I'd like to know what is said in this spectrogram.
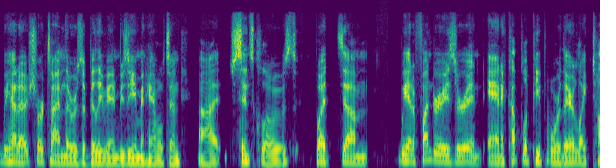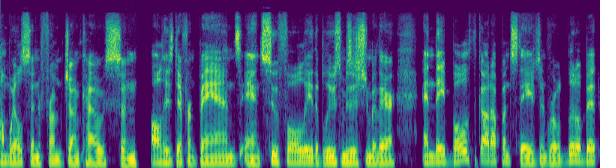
We had a short time. There was a Billy Van Museum in Hamilton, uh, since closed, but um, we had a fundraiser and and a couple of people were there, like Tom Wilson from Junkhouse and all his different bands, and Sue Foley, the blues musician, were there, and they both got up on stage and wrote little bit,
